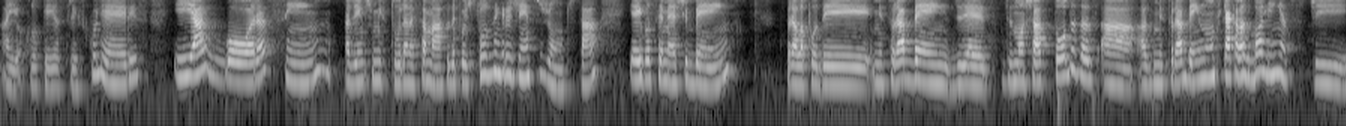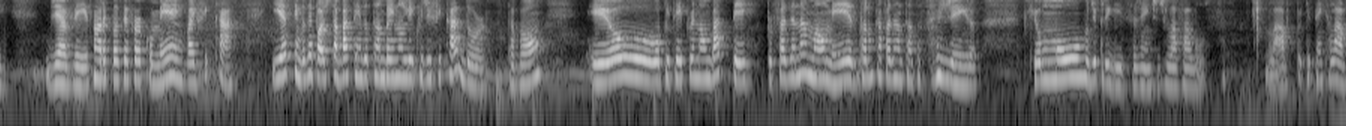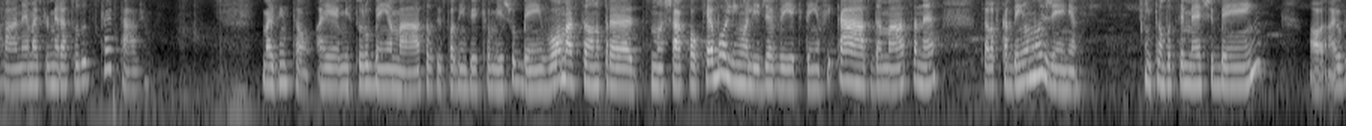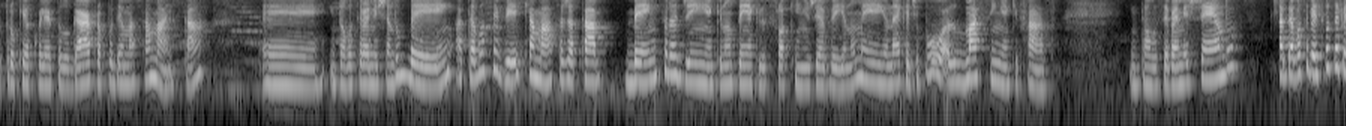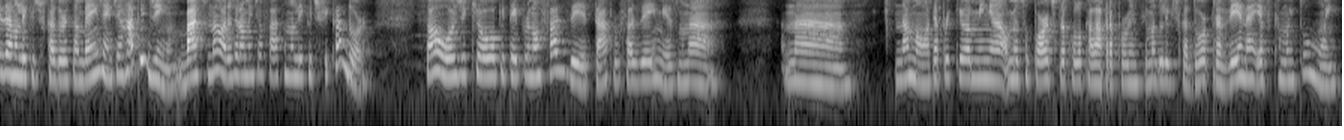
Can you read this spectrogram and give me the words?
Aí, ó, coloquei as três colheres. E agora sim, a gente mistura nessa massa depois de todos os ingredientes juntos, tá? E aí você mexe bem para ela poder misturar bem, de, é, desmanchar todas as, a, as misturar bem, não ficar aquelas bolinhas de, de aveia. Na hora que você for comer, vai ficar. E assim, você pode estar tá batendo também no liquidificador, tá bom? Eu optei por não bater, por fazer na mão mesmo, para não ficar fazendo tanta sujeira. Porque eu morro de preguiça, gente, de lavar louça. Lavo porque tem que lavar, né? Mas primeiro é tudo descartável. Mas então, aí misturo bem a massa, vocês podem ver que eu mexo bem. Vou amassando para desmanchar qualquer bolinho ali de aveia que tenha ficado da massa, né? Para ela ficar bem homogênea. Então, você mexe bem. Ó, aí eu troquei a colher pelo garfo para poder amassar mais, tá? É, então, você vai mexendo bem até você ver que a massa já tá bem misturadinha, que não tem aqueles floquinhos de aveia no meio, né? Que é tipo as massinha que faz. Então, você vai mexendo até você ver. Se você fizer no liquidificador também, gente, é rapidinho. Bate na hora. Geralmente eu faço no liquidificador. Só hoje que eu optei por não fazer, tá? Por fazer aí mesmo na... Na na mão, até porque a minha, o meu suporte para colocar lá para pôr em cima do liquidificador, para ver, né, ia ficar muito ruim.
